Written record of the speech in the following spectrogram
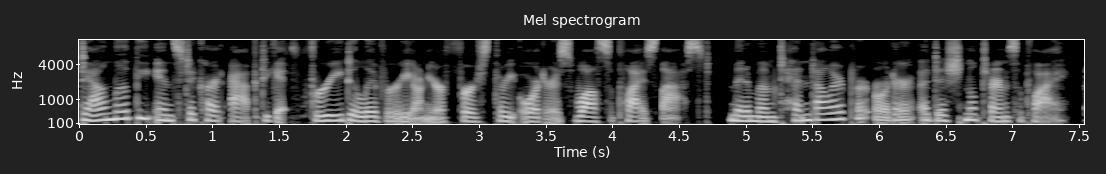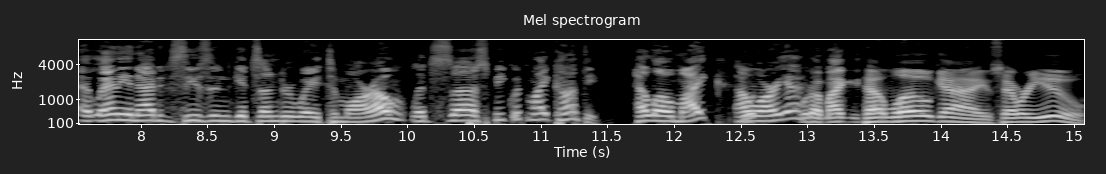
Download the Instacart app to get free delivery on your first three orders while supplies last. Minimum $10 per order, additional term supply. Atlanta United season gets underway tomorrow. Let's uh, speak with Mike Conti. Hello, Mike. How what, are you? What up, Mike? Hello, guys. How are you?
